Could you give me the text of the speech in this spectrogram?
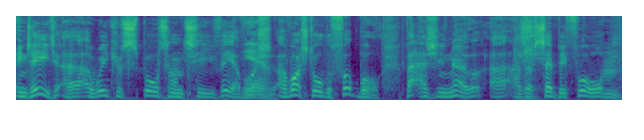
Indeed, uh, a week of sport on TV. I've watched, Yeah. I've watched all the football, but as you know, uh, as I've said before,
